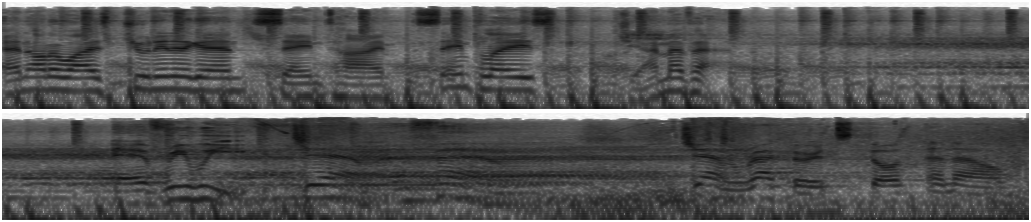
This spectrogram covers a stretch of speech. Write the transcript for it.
And otherwise tune in again, same time, same place, Jam FM. Every week, Jam FM. Jamrecords.nl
